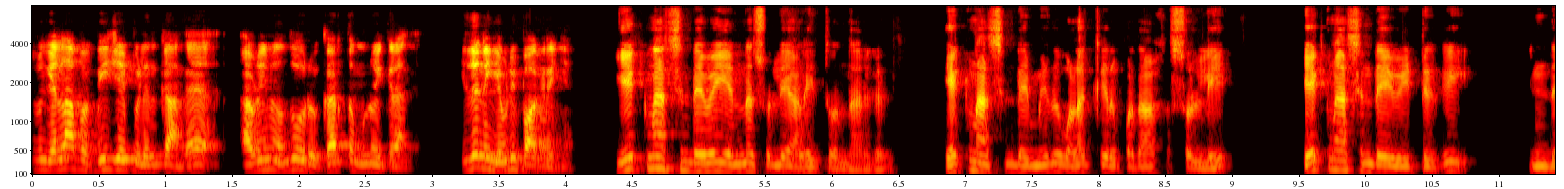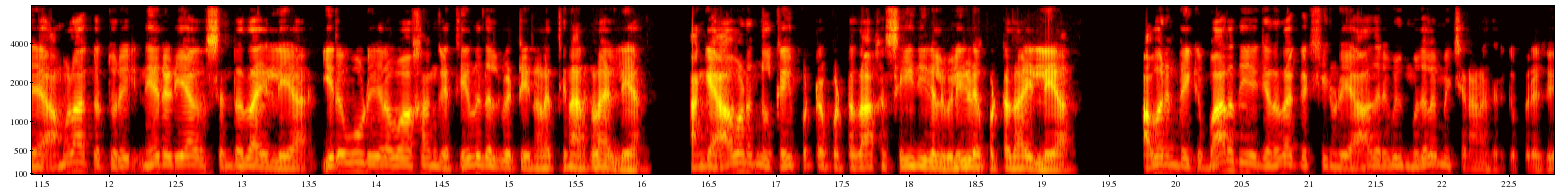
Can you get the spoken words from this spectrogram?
இவங்க எல்லாம் இப்ப பிஜேபியில் இருக்காங்க அப்படின்னு வந்து ஒரு கருத்தை முன்வைக்கிறாங்க. இதை நீங்க எப்படி பாக்குறீங்க? ஏக்நாத் சிண்டேவை என்ன சொல்லி அழைத்து வந்தார்கள்? ஏக்நாத் சிண்டே மீது வழக்கு இருப்பதாக சொல்லி ஏக்நாத் சிண்டே வீட்டுக்கு இந்த அமலாக்கத்துறை நேரடியாக சென்றதா இல்லையா? இரவோடு இரவாக அங்கே தேடுதல் வேட்டை நடத்தினார்களா இல்லையா? அங்கே ஆவணங்கள் கைப்பற்றப்பட்டதாக செய்திகள் வெளியிடப்பட்டதா இல்லையா? அவர் இன்றைக்கு பாரதிய ஜனதா கட்சியினுடைய ஆதரவில் முதலமைச்சரானதற்கு பிறகு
